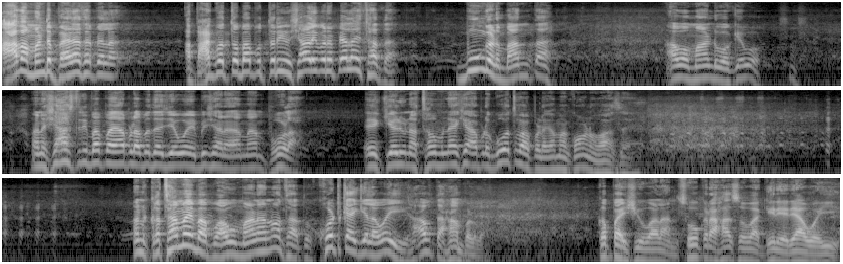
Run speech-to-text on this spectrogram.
આવા મંડપ ભાડ્યા હતા પેલા આ ભાગવત તો બાપુ તરી શાળી વર્ષ પહેલા થતા. બુંગણ બાંધતા. આવો માંડવો કેવો? અને શાસ્ત્રી બાપા આપણા બધા જે હોય બિચારા આમ આમ ભોળા. એ કેળુના થમ નાખ્યા, આપણે ગોતવા પડે આમાં કોણ વાસે અને કથામાંય બાપુ આવું માણા ન થતું. ખોટકાઈ ગયેલા હોય આવતા સાંભળવા. કપાઈશ્યું વાળા છોકરા હાસવા ઘેરે રહ્યા હોય ઈ.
